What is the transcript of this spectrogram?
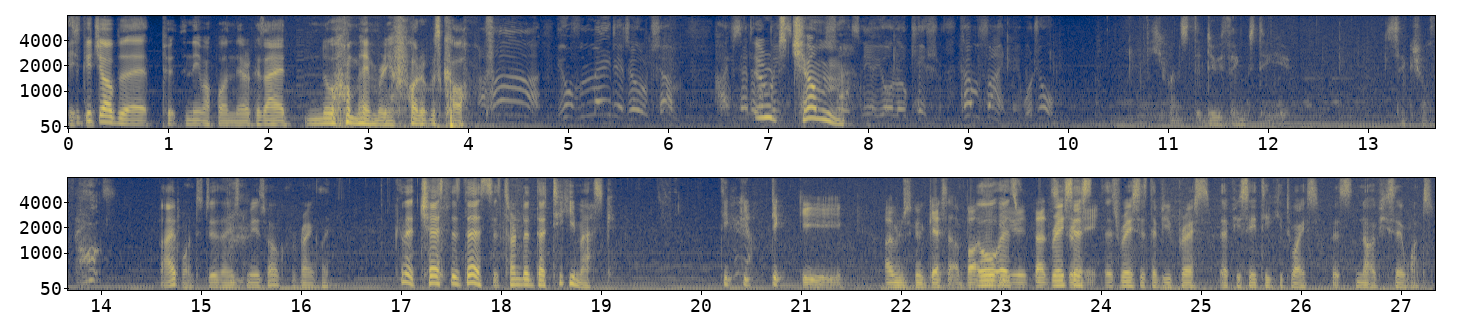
It's a good job that it put the name up on there because I had no memory of what it was called. Ah, you've made it, old chum. I've set up Old a chum. near your location. Come find me, would you? He wants to do things to you. Sexual things. I'd want to do things to me as well, frankly. What kind of chest is this? It's turned into a tiki mask. Tiki tiki. I'm just gonna guess at a button Oh, it's here. That's racist. great. It's racist if you press if you say tiki twice. It's not if you say it once.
